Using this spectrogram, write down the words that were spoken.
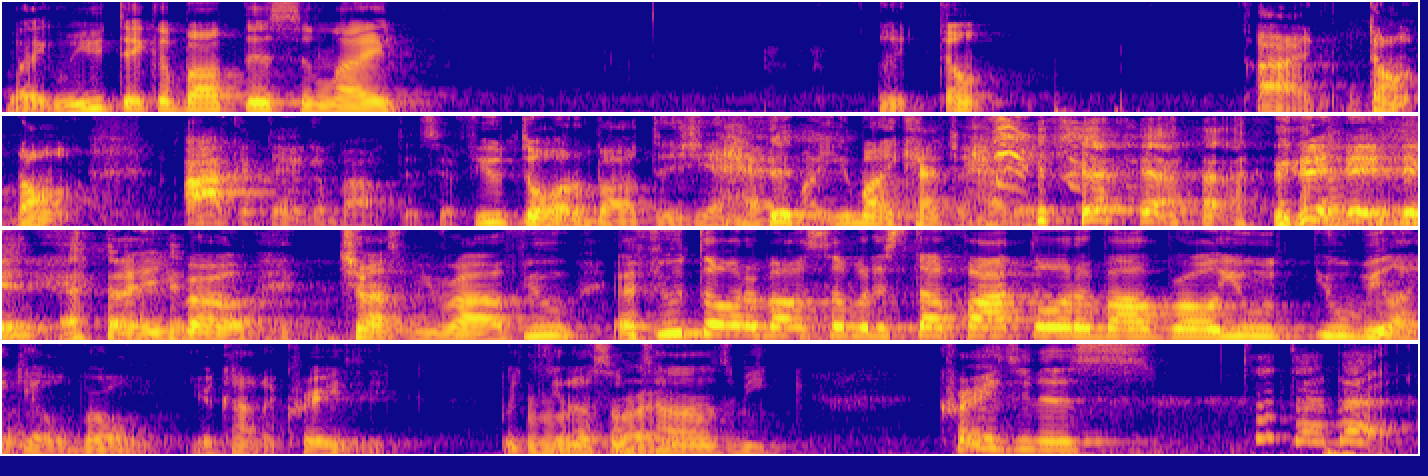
like when you think about this and like like don't all right, don't don't. I could think about this. If you thought about this, you had might, you might catch a headache. like, bro, trust me, bro. If you if you thought about some of the stuff I thought about, bro, you you be like, yo, bro, you're kind of crazy. But you know, mm-hmm, Right. sometimes be craziness. Not that bad.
